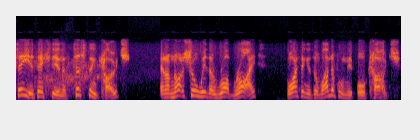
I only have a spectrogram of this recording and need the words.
see is actually an assistant coach, and I'm not sure whether Rob Wright, who I think is a wonderful netball coach,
